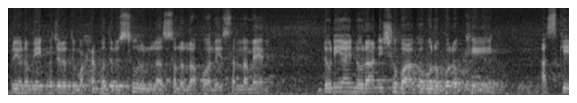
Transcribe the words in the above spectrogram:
প্রিয় নবী হজরত মোহাম্মদ রসুল্লাহ সাল্লাহ আলি সাল্লামের দুনিয়ায় নুরানি শুভ আগমন উপলক্ষে আজকে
